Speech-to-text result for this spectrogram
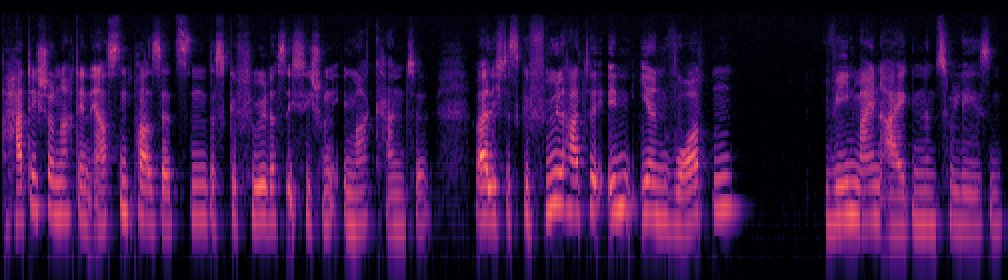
hatte ich schon nach den ersten paar Sätzen das Gefühl, dass ich sie schon immer kannte, weil ich das Gefühl hatte, in ihren Worten wie in meinen eigenen zu lesen.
